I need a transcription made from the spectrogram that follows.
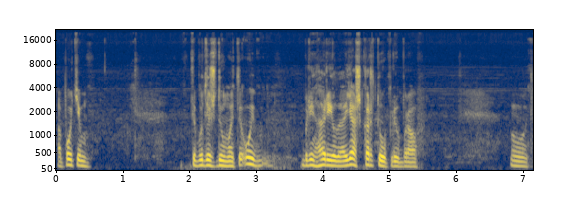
а потім ти будеш думати, ой, блін, горіли, а я ж картоплю брав. От.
